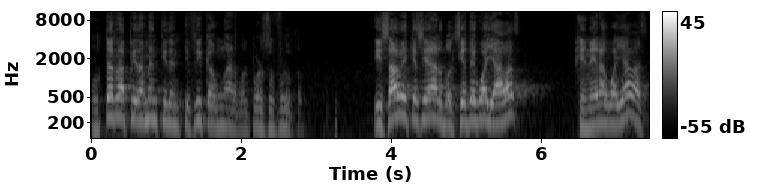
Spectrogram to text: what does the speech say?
Usted rápidamente identifica un árbol por su fruto. Y sabe que ese árbol, si es de guayabas, genera guayabas,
